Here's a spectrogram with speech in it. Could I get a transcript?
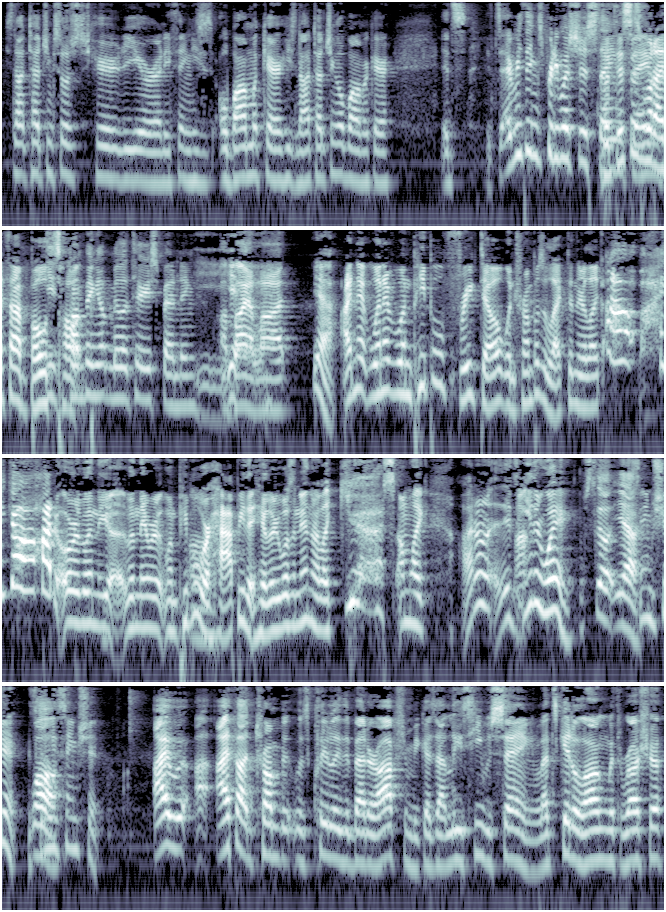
he's not touching Social Security or anything. He's Obamacare. He's not touching Obamacare. It's it's everything pretty much just staying. But this is what I thought both He's pol- pumping up military spending uh, Yeah. by a lot. Yeah, I ne- whenever when people freaked out when Trump was elected, they're like, "Oh my god!" Or when the uh, when they were when people Uh. were happy that Hillary wasn't in, they're like, "Yes!" I'm like, I don't. It's either way, I'm Still, yeah, same shit. It's Well, gonna be the same shit. I, I- thought Trump was clearly the better option because at least he was saying, let's get along with Russia,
